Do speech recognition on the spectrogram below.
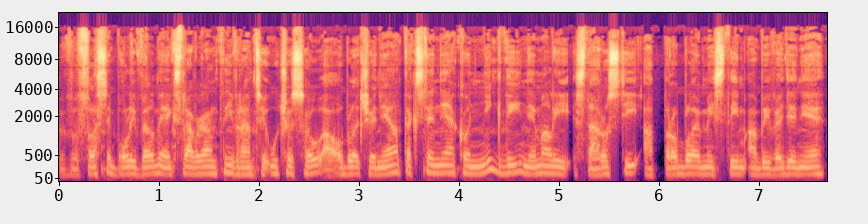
vlastne boli veľmi extravagantní v rámci účesov a oblečenia, tak ste nejako nikdy nemali starosti a problémy s tým, aby vedenie,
